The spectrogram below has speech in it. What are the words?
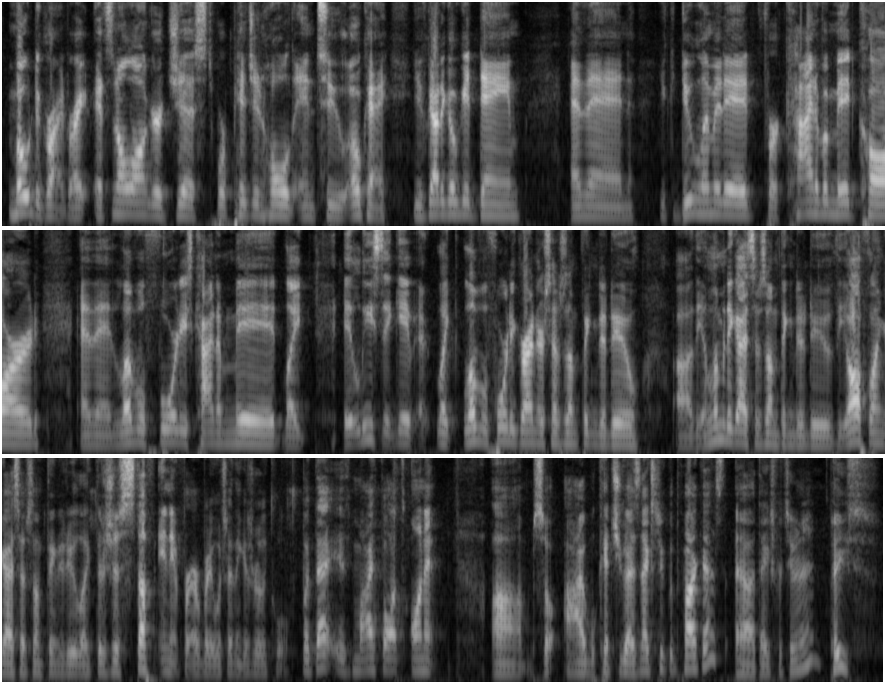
mode to grind, right? It's no longer just we're pigeonholed into okay, you've got to go get Dame, and then you can do limited for kind of a mid card, and then level 40 is kind of mid. Like at least it gave like level 40 grinders have something to do. Uh, the unlimited guys have something to do. The offline guys have something to do. Like there's just stuff in it for everybody, which I think is really cool. But that is my thoughts on it. Um, so I will catch you guys next week with the podcast. Uh, thanks for tuning in. Peace.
